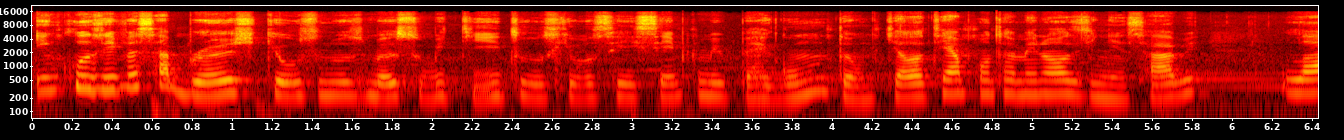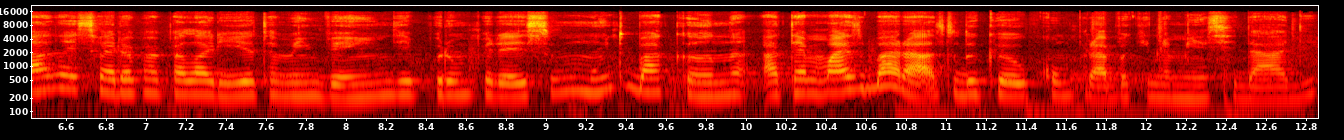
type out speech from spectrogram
Inclusive essa brush que eu uso nos meus subtítulos, que vocês sempre me perguntam, que ela tem a ponta menorzinha, sabe? Lá na Esfera Papelaria também vende por um preço muito bacana, até mais barato do que eu comprava aqui na minha cidade.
